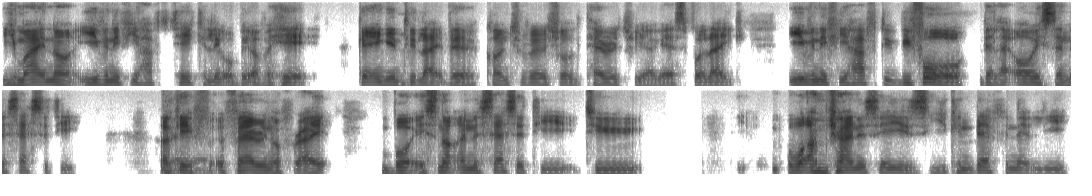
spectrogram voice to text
you might not, even if you have to take a little bit of a hit, getting into like the controversial territory, I guess, but like, even if you have to, before they're like, oh, it's a necessity. Okay, yeah, yeah. fair enough, right? But it's not a necessity to, what I'm trying to say is you can definitely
